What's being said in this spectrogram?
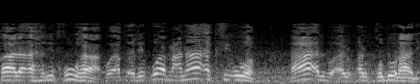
قال أهرقوها واهرقوها معناه أكفئوها. ها القدور هذه.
